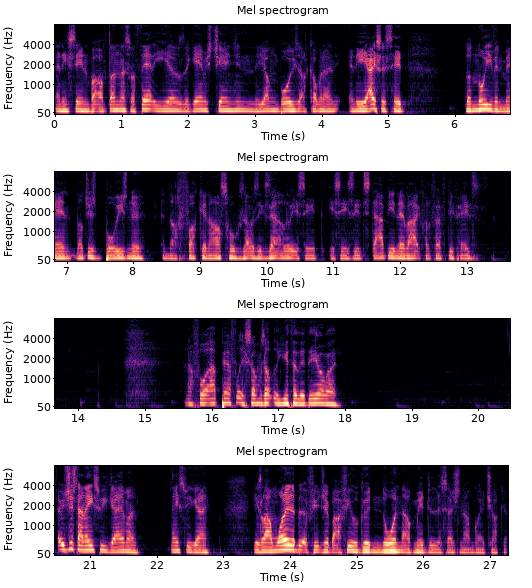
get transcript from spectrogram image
And he's saying, but I've done this for 30 years. The game's changing. The young boys are coming in, and he actually said, they're not even men. They're just boys now, and they're fucking assholes. That was exactly what he said. He says they'd stab you in the back for 50 pence. And I thought that perfectly sums up the youth of the day, my man. It was just a nice wee guy, man. Nice wee guy. He's like, I'm worried about the future, but I feel good knowing that I've made the decision I'm going to chuck it.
